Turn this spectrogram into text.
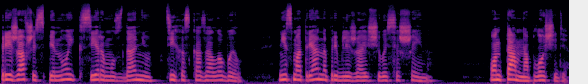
Прижавшись спиной к серому зданию, тихо сказала Вэл, несмотря на приближающегося Шейна. «Он там, на площади.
